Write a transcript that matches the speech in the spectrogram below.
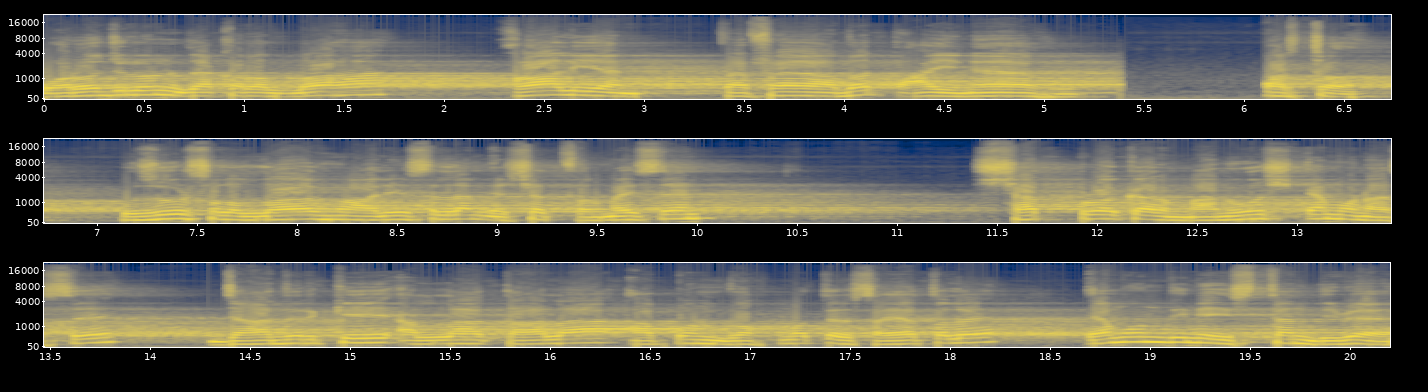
ورجل ذكر الله خاليا ফাফাদত আইনাহু। অর্থ, হুজুর সাল্লাহ আলী সাল্লাম এরশাদ ফরমাইছেন, সাত প্রকার মানুষ এমন আছে যাহাদেরকে আল্লাহ তালা আপন রহমতের ছায়াতলে এমন দিনে স্থান দিবেন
